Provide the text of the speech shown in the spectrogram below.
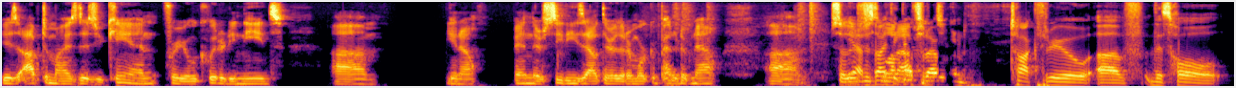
is optimized as you can for your liquidity needs. Um, you know, and there's CDs out there that are more competitive now. Um, so there's yeah, just so I think that's what I want to talk through of this whole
